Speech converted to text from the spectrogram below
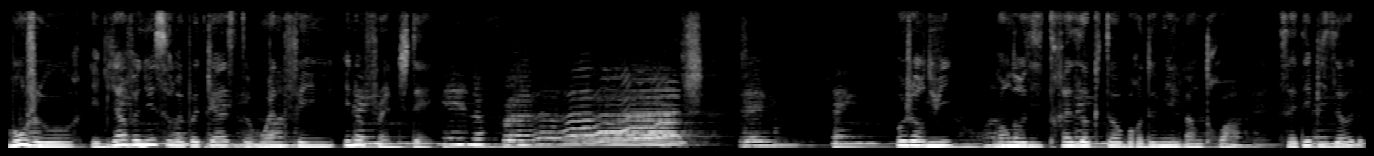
Bonjour et bienvenue sur le podcast One Thing in a French Day. Aujourd'hui, vendredi 13 octobre 2023, cet épisode,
